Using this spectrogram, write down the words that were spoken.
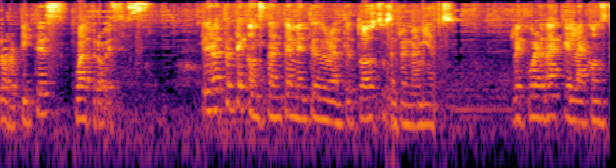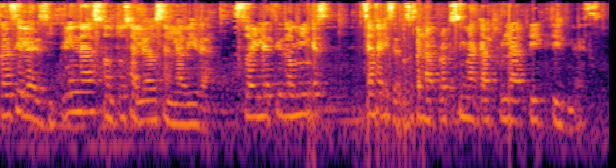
lo repites cuatro veces. Hidrátate constantemente durante todos tus entrenamientos. Recuerda que la constancia y la disciplina son tus aliados en la vida. Soy Leti Domínguez. Sean felices. en la próxima cápsula Peak Fitness.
